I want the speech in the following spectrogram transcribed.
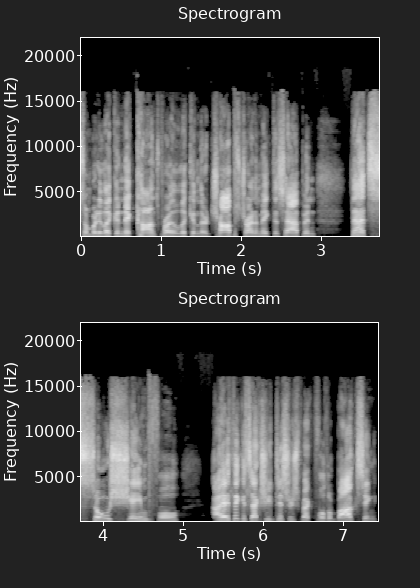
somebody like a Nick Khan's probably licking their chops trying to make this happen. That's so shameful. I think it's actually disrespectful to boxing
